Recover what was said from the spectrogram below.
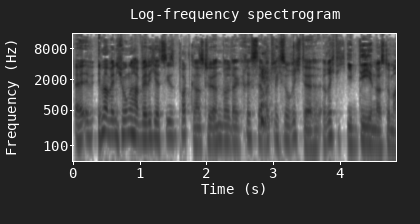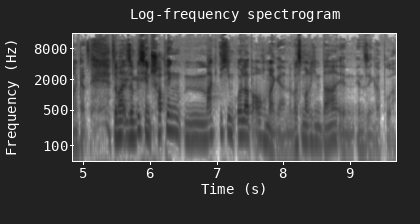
Äh, immer wenn ich Hunger habe, werde ich jetzt diesen Podcast hören, weil da kriegst du ja wirklich so richtig, richtig Ideen, was du machen kannst. Sag mal, so ein bisschen Shopping mag ich im Urlaub auch immer gerne. Was mache ich denn da in, in Singapur?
